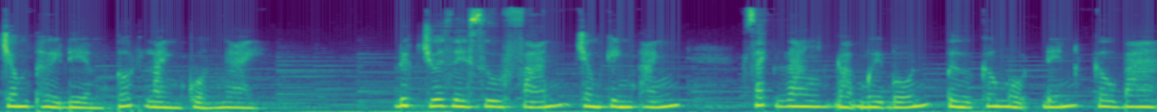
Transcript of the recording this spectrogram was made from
trong thời điểm tốt lành của Ngài. Đức Chúa Giêsu phán trong Kinh Thánh, sách răng đoạn 14 từ câu 1 đến câu 3.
